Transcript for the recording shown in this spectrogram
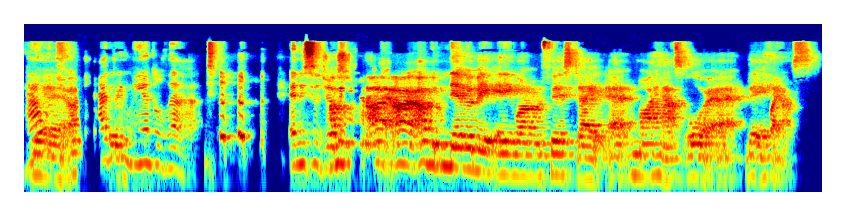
How, yeah, you, how do you handle that? Any suggestions? I, mean, I, I, would never meet anyone on a first date at my house or at their right. house.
